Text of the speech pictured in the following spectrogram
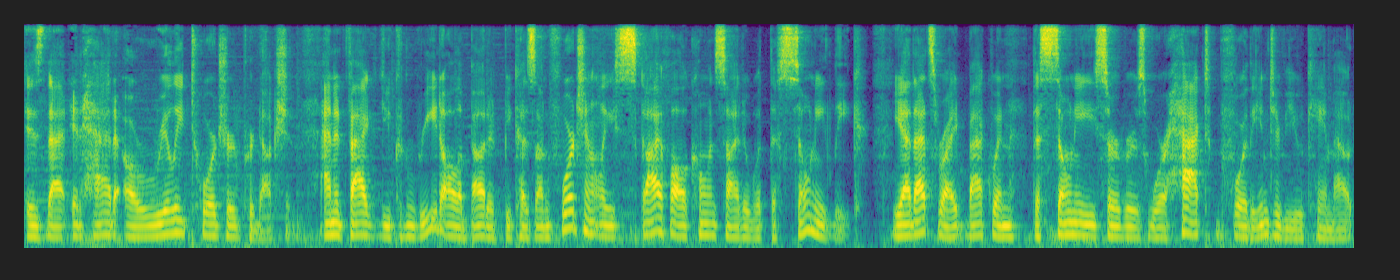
is that it had a really tortured production. And in fact, you can read all about it because unfortunately, Skyfall coincided with the Sony leak yeah, that's right. Back when the Sony servers were hacked before the interview came out,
